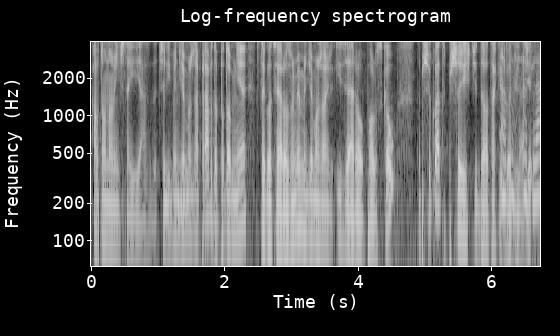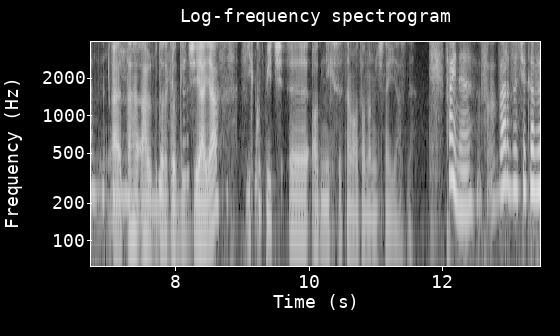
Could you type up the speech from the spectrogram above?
autonomicznej jazdy. Czyli będzie Mhm. można prawdopodobnie, z tego co ja rozumiem, będzie można i zero polską, na przykład przyjść do takiego DJ, ta, albo do tego DJI-a i kupić y, od nich system autonomicznej jazdy. Fajne, bardzo ciekawy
